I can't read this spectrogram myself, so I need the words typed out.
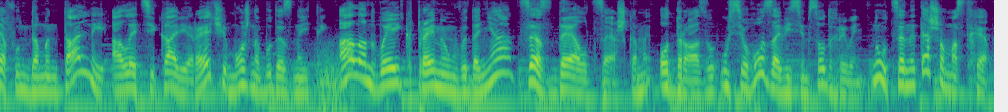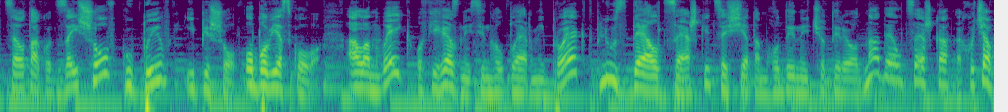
не фундаментальний, але цікаві речі можна буде знайти. Alan Wake преміум видання це з DLC-шками одразу, усього за 800 гривень. Ну це не те, що must have, це отак: от зайшов, купив і пішов. Обов'язково. Alan Wake офігезний сінглплеєрний проект, плюс DLC-шки, це ще там години 4 одна DLC-шка. Хоча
